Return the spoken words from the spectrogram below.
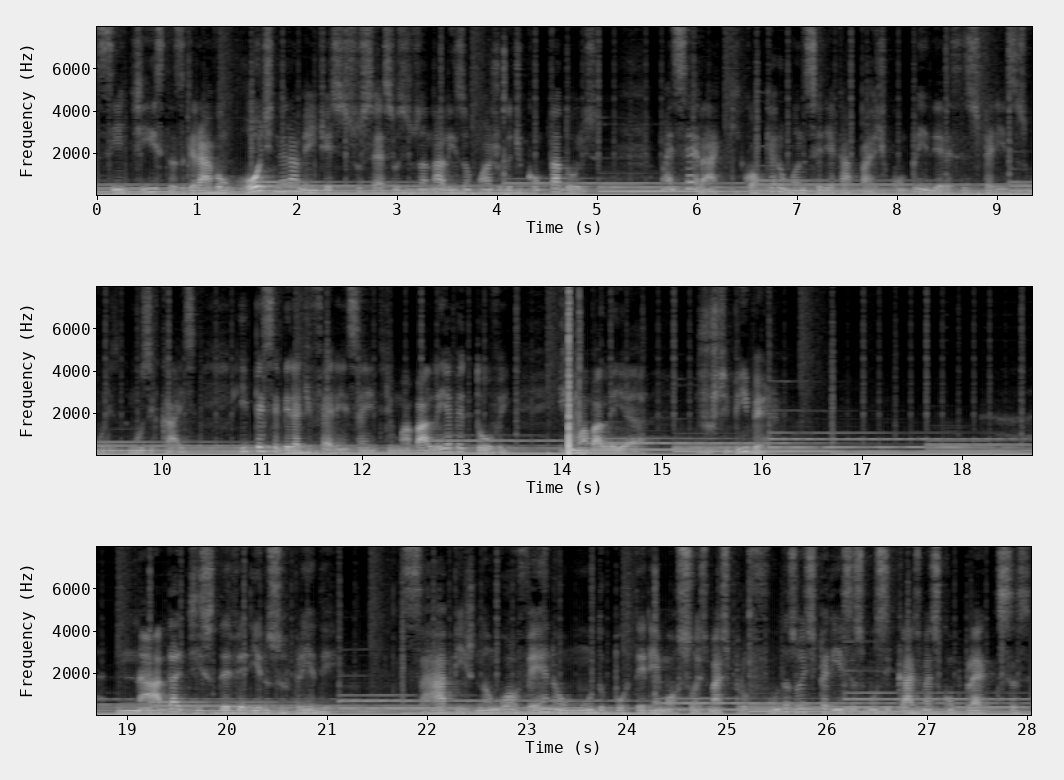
Cientistas gravam rotineiramente esses sucessos e os analisam com a ajuda de computadores. Mas será que qualquer humano seria capaz de compreender essas experiências musicais e perceber a diferença entre uma baleia Beethoven e uma baleia Justin Bieber? Nada disso deveria nos surpreender. Sapiens não governam o mundo por terem emoções mais profundas ou experiências musicais mais complexas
